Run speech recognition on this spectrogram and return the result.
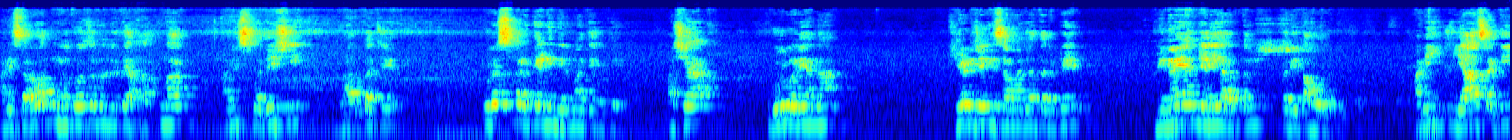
आणि सर्वात महत्वाचं म्हणजे ते हातमाग आणि स्वदेशी भारताचे पुरस्कर्ते आणि निर्माते होते. अशा गुरुवर्यांना खेळ जैन समाजातर्फे विनयांजली अर्पण करीत आहोत. आणि यासाठी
